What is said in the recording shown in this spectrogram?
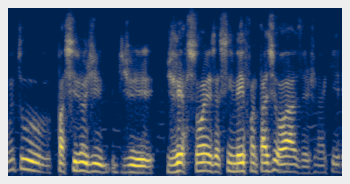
muito passível de, de, de versões assim meio fantasiosas, né? que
